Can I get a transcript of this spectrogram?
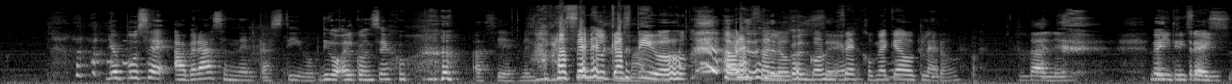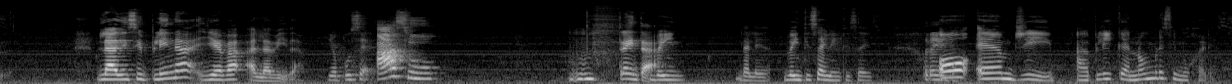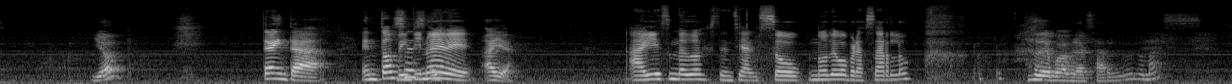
Yo puse abrazan el castigo, digo, el consejo. Así es. Abracen el castigo. Abracen el Abrázalo. consejo. Consejo. me ha quedado claro. Dale. 23. La disciplina lleva a la vida. Yo puse Azu. 30. Vein- dale, 26, 26. 30. OMG, aplica en hombres y mujeres. ¿Yo? 30. Entonces. 29. el- Ah, ya. Ahí es una duda existencial, so, no debo abrazarlo. Debo abrazarlo nomás.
